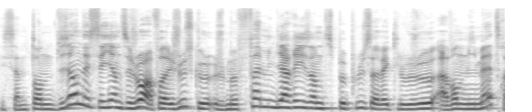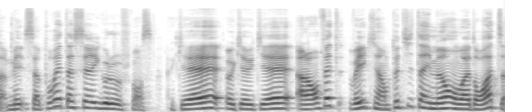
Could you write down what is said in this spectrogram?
Et ça me tente bien d'essayer un de ces jours. Il faudrait juste que je me familiarise un petit peu plus avec le jeu avant de m'y mettre, mais ça pourrait être assez rigolo, je pense. Ok, ok, ok. Alors, en fait, vous voyez qu'il y a un petit timer en haut à droite.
